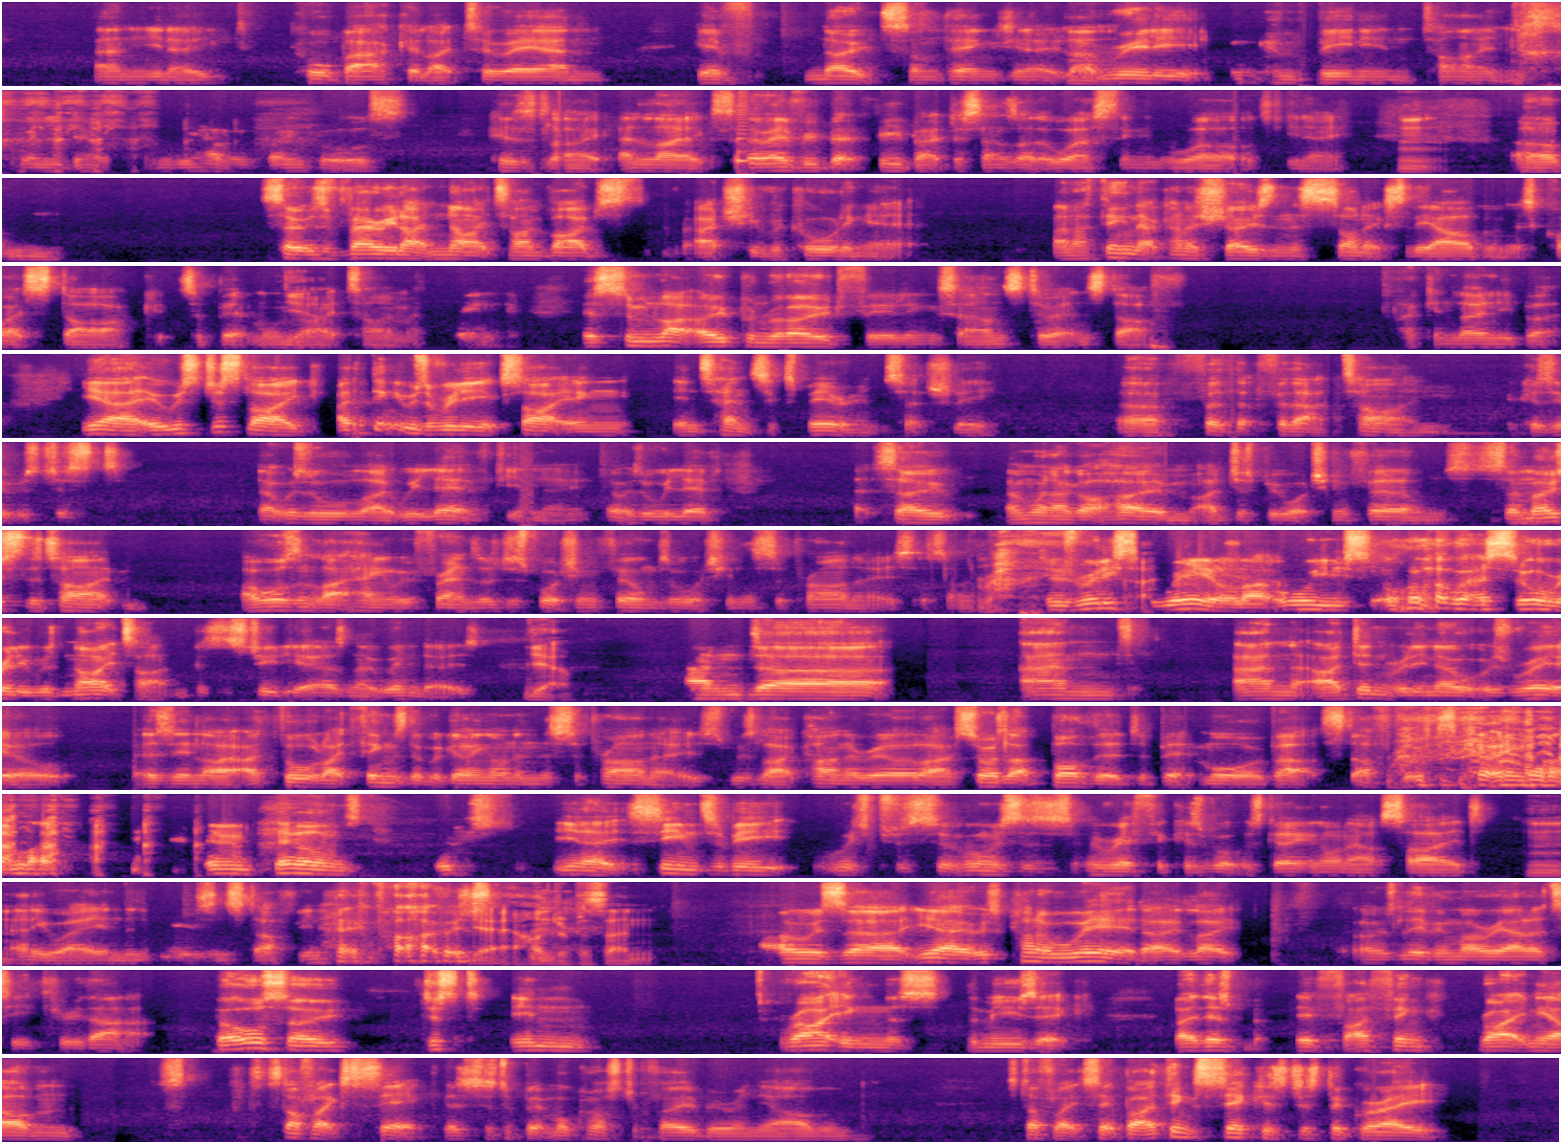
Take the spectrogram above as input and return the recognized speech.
and you know call back at like two a.m. give notes on things, you know, like mm. really inconvenient times when you don't be having phone calls. Cause like, and like, so every bit of feedback just sounds like the worst thing in the world, you know? Mm. Um, so it was very like nighttime vibes actually recording it. And I think that kind of shows in the sonics of the album. It's quite stark. It's a bit more yeah. nighttime, I think. There's some like open road feeling sounds to it and stuff. Like in Lonely, but yeah, it was just like I think it was a really exciting, intense experience actually uh, for that for that time because it was just that was all like we lived, you know, that was all we lived. so and when I got home, I'd just be watching films. So Mm. most of the time, I wasn't like hanging with friends. I was just watching films or watching The Sopranos or something. Right. So it was really surreal. Like all you saw, all I saw really was nighttime because the studio has no windows. Yeah. And uh, and and I didn't really know what was real. As in, like I thought, like things that were going on in The Sopranos was like kind of real life. So I was like bothered a bit more about stuff that was going on, like in films, which you know seemed to be, which was almost as horrific as what was going on outside Mm. anyway in the news and stuff. You know, but I was Yeah, hundred percent. I was uh yeah, it was kind of weird. I like I was living my reality through that. But also just in writing this the music, like there's if I think writing the album stuff like sick, there's just a bit more claustrophobia in the album. Stuff like sick. But I think sick is just a great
